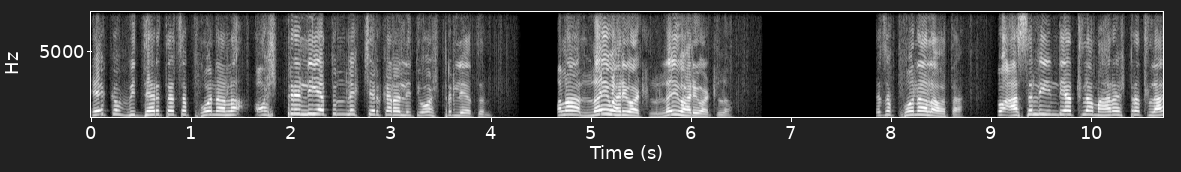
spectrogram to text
एक विद्यार्थ्याचा फोन आला ऑस्ट्रेलियातून लेक्चर करायला ती ऑस्ट्रेलियातून. मला लय भारी वाटलं लय भारी वाटलं. त्याचा फोन आला होता. तो असल इंडियातला महाराष्ट्रातला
